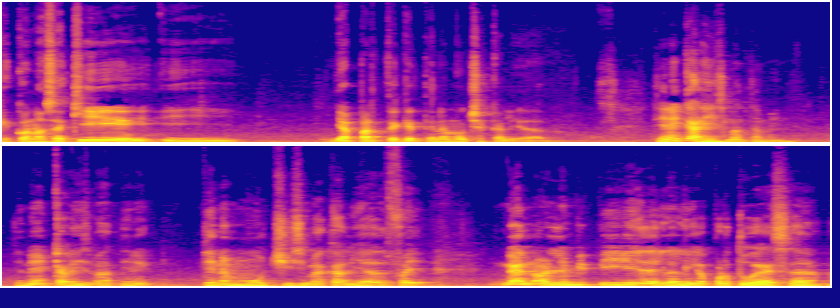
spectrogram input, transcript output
que conoce aquí y... y aparte que tiene mucha calidad. Tiene carisma también. Tiene carisma, tiene, tiene muchísima calidad. Fue, ganó el MVP de la Liga Portuguesa.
